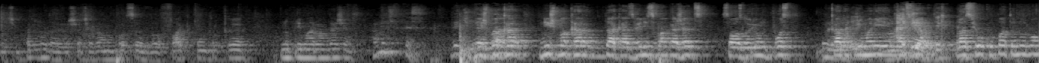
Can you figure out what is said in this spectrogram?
Deci îmi pare rău, dar eu așa ceva nu pot să vă fac pentru că nu primarul angajează. Am înțeles. Deci, Nici măcar, nici măcar dacă ați venit să vă angajați sau ați dori un post în cadrul primăriei, Hai l-ați fi fi, optic. l-ați fi ocupat în urma Am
